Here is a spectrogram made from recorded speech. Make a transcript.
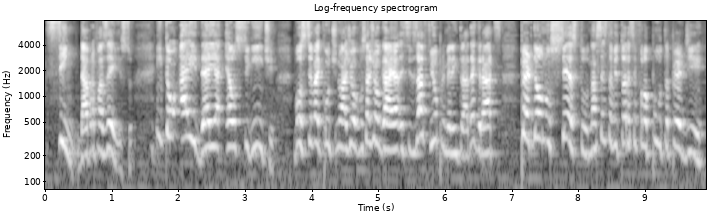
Sim, dá pra fazer isso. Então a ideia é o seguinte, você vai continuar jogando, você vai jogar esse desafio, primeira entrada é grátis, perdeu no sexto, na sexta vitória você falou, puta, perdi.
